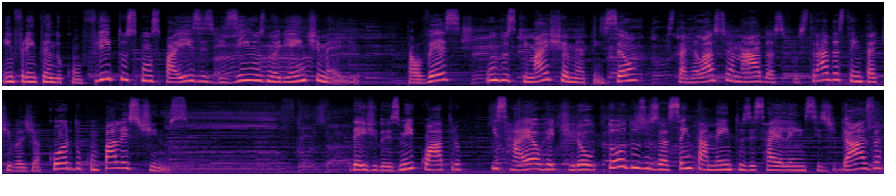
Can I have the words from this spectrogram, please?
enfrentando conflitos com os países vizinhos no Oriente Médio. Talvez um dos que mais chame a atenção está relacionado às frustradas tentativas de acordo com palestinos. Desde 2004, Israel retirou todos os assentamentos israelenses de Gaza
